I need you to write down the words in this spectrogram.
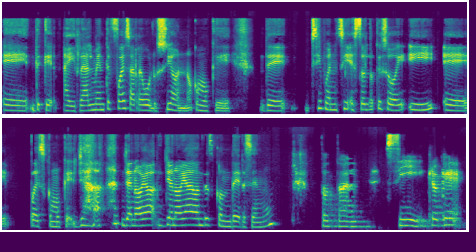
Eh, de que ahí realmente fue esa revolución, ¿no? Como que de, sí, bueno, sí, esto es lo que soy y eh, pues como que ya, ya no había, ya no había dónde esconderse, ¿no? Total. Sí, creo que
